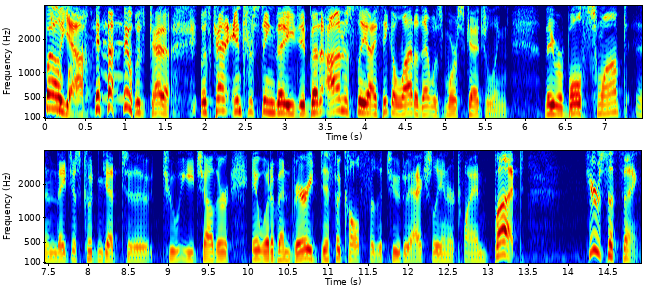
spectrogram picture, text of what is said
Well, yeah, it was kind of it was kind of interesting that he did, but honestly, I think a lot of that was more scheduling. They were both swamped, and they just couldn't get to to each other. It would have been very difficult for the two to actually intertwine. But here's the thing,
